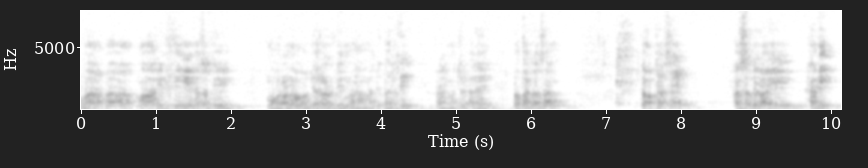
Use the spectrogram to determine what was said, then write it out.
و به معرفی حضرت مولانا جلال الدین محمد بلخی رحمت الله علیه بپردازم. دکتر صاحب اسدالله حبیب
